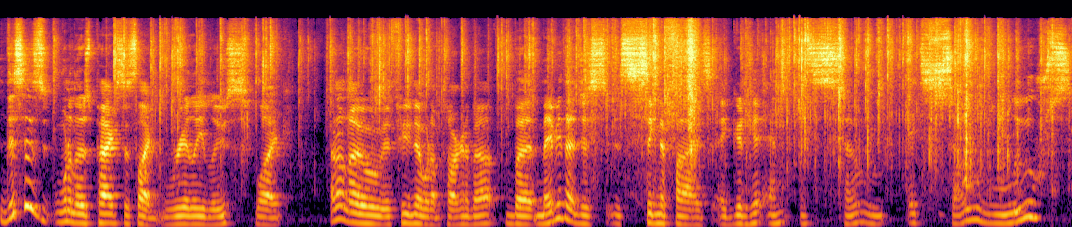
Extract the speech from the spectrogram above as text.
This is one of those packs that's like really loose. Like I don't know if you know what I'm talking about, but maybe that just signifies a good hit and it's so it's so loose.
